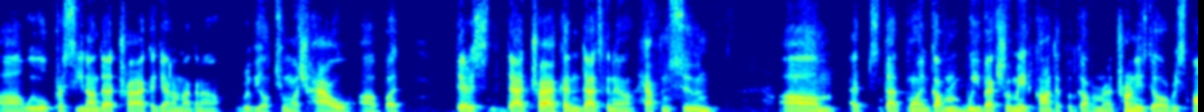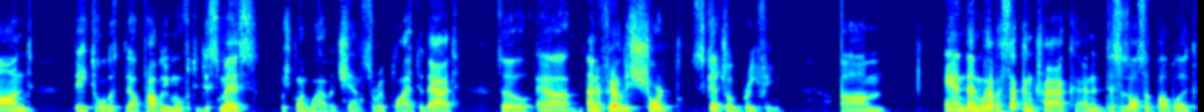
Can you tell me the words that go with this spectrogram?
Uh, we will proceed on that track. Again, I'm not going to reveal too much how, uh, but there's that track, and that's going to happen soon. Um, at that point, government we've actually made contact with government attorneys. They'll respond. They told us they'll probably move to dismiss, which point we'll have a chance to reply to that. So, uh, and a fairly short scheduled briefing. Um, and then we have a second track, and this is also public,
